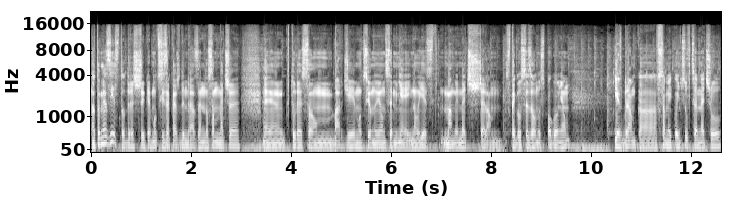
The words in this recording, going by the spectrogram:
Natomiast jest to dreszczyk emocji za każdym razem. No są mecze, e, które są bardziej emocjonujące, mniej. No jest, mamy mecz Szczelan z tego sezonu z Pogonią. Jest bramka w samej końcówce meczu.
